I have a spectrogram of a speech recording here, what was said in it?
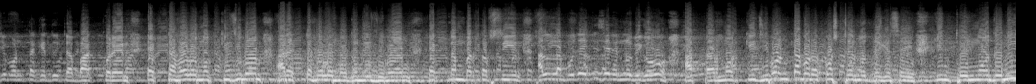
জীবনটাকে দুইটা ভাগ করেন। একটা হলো মক্কি জীবন আর একটা হলো মদনী জীবন। এক নম্বর তাফসীর, আল্লাহ বুঝাইতেছিলেন, নবী গো, আপনার মক্কি জীবনটা বড় কষ্টের মধ্যে গেছে, কিন্তু মদনী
